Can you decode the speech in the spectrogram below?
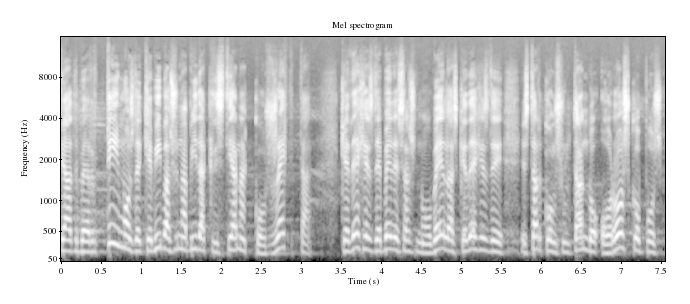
Te advertimos de que vivas una vida cristiana correcta que dejes de ver esas novelas, que dejes de estar consultando horóscopos,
